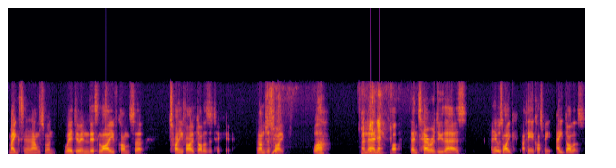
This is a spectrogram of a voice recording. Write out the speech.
makes an announcement. We're doing this live concert, twenty five dollars a ticket, and I'm just like, what? And then uh, then Terror do theirs, and it was like I think it cost me eight dollars.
